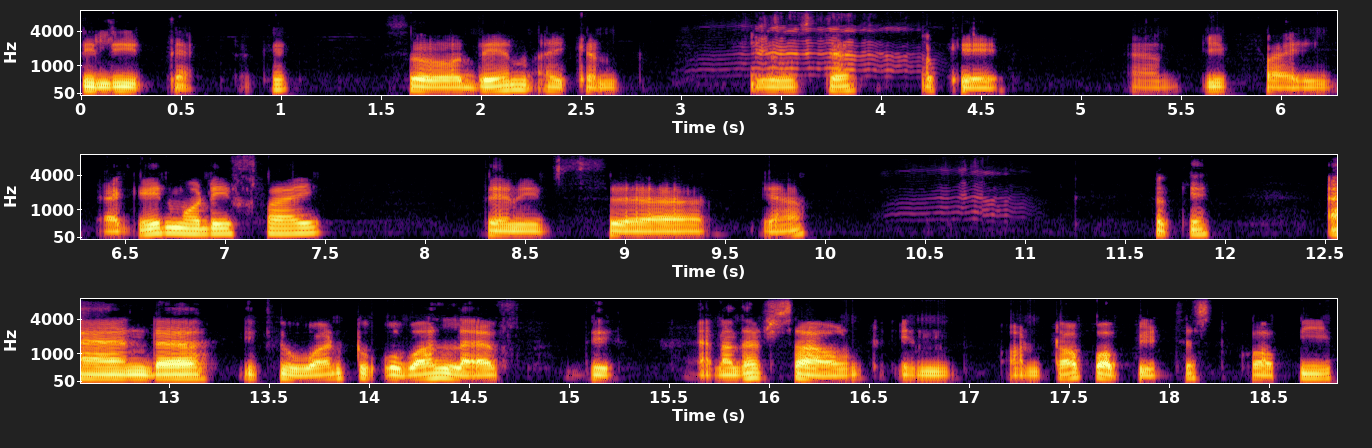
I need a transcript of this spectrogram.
delete that okay? So then I can use that okay? And if I again modify then it's uh, yeah okay. And uh, if you want to overlap the another sound in on top of it just copy it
